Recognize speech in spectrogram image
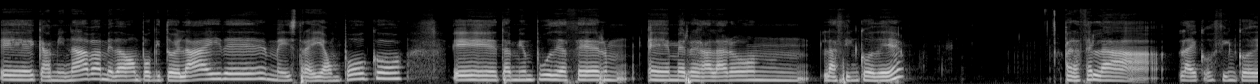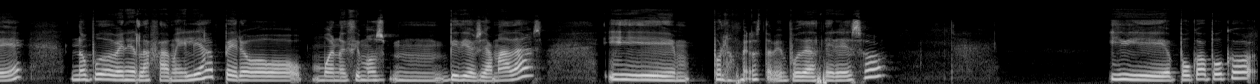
Eh, caminaba, me daba un poquito el aire, me distraía un poco. Eh, también pude hacer, me regalaron la 5D para hacer la, la Eco 5D. No pudo venir la familia, pero bueno, hicimos mm, videollamadas y por lo menos también pude hacer eso. Y poco a poco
